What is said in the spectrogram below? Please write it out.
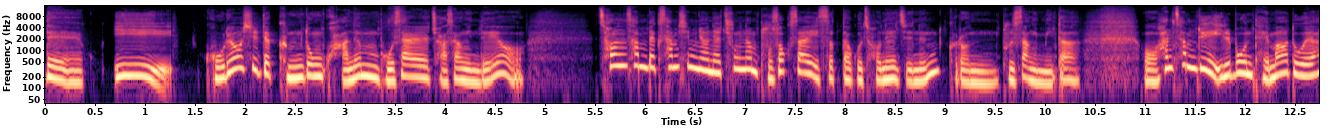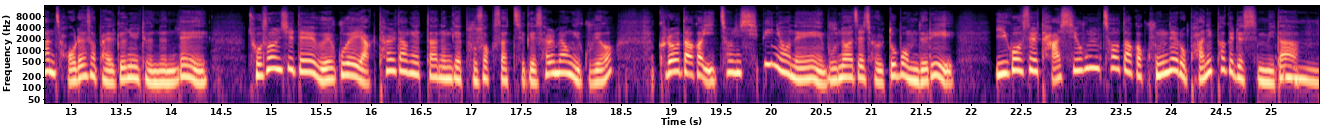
네. 이 고려시대 금동 관음 보살 좌상인데요. 1330년에 충남 부석사에 있었다고 전해지는 그런 불상입니다. 어, 한참 뒤에 일본 대마도의 한 절에서 발견이 됐는데 조선시대에 외구에 약탈당했다는 게 부석사 측의 설명이고요. 그러다가 2012년에 문화재 절도범들이 이것을 다시 훔쳐다가 국내로 반입하게 됐습니다. 음.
